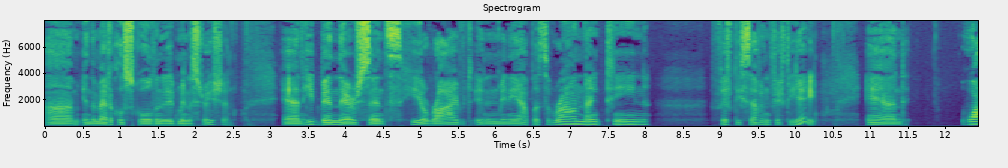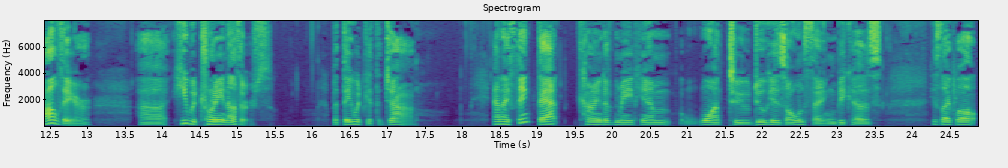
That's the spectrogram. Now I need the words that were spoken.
um, in the medical school and the administration. And he'd been there since he arrived in Minneapolis around 1957, 58. And while there, uh, he would train others, but they would get the job. And I think that kind of made him want to do his own thing because he's like, well,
